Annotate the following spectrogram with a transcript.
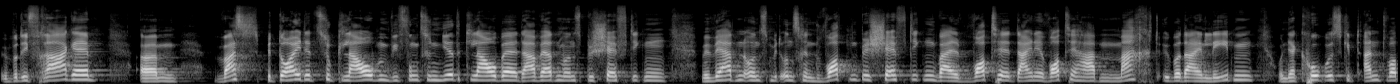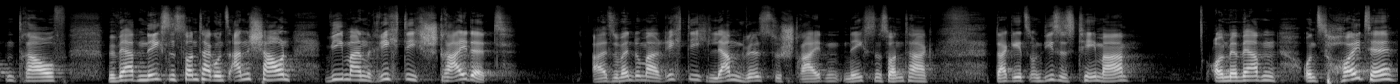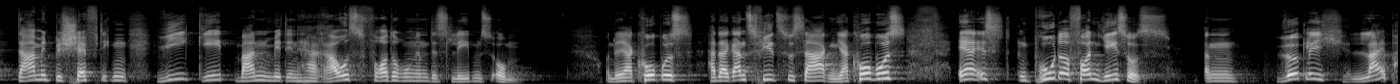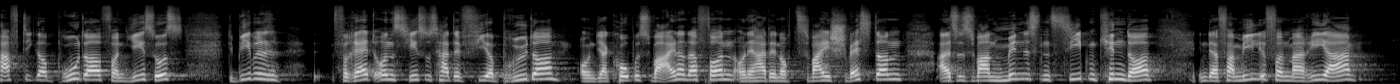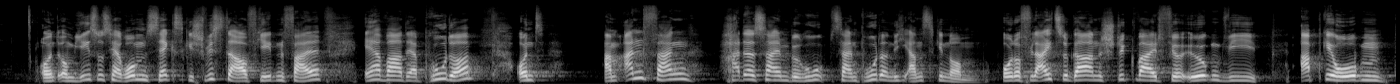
Über die Frage, ähm, was bedeutet zu glauben? Wie funktioniert Glaube? Da werden wir uns beschäftigen. Wir werden uns mit unseren Worten beschäftigen, weil Worte, deine Worte haben Macht über dein Leben und Jakobus gibt Antworten drauf. Wir werden nächsten Sonntag uns anschauen, wie man richtig streitet. Also wenn du mal richtig lernen willst zu streiten, nächsten Sonntag, da geht es um dieses Thema. Und wir werden uns heute damit beschäftigen, wie geht man mit den Herausforderungen des Lebens um. Und der Jakobus hat da ganz viel zu sagen. Jakobus, er ist ein Bruder von Jesus, ein wirklich leibhaftiger Bruder von Jesus. Die Bibel verrät uns, Jesus hatte vier Brüder und Jakobus war einer davon und er hatte noch zwei Schwestern. Also es waren mindestens sieben Kinder in der Familie von Maria und um Jesus herum sechs Geschwister auf jeden Fall. Er war der Bruder und am Anfang hat er seinen, Beruf, seinen Bruder nicht ernst genommen oder vielleicht sogar ein Stück weit für irgendwie abgehoben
